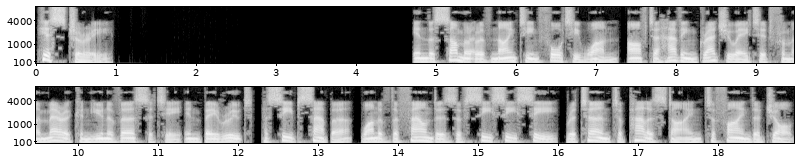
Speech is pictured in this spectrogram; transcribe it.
History In the summer of 1941, after having graduated from American University in Beirut, Hasib Sabbagh, one of the founders of CCC, returned to Palestine to find a job.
